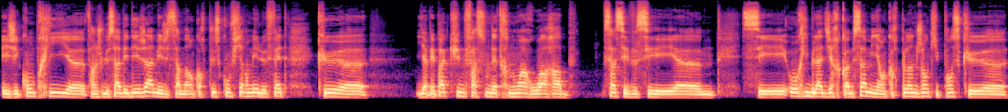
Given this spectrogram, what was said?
Et j'ai compris, euh, enfin je le savais déjà, mais ça m'a encore plus confirmé le fait que euh, il n'y avait pas qu'une façon d'être noir ou arabe. Ça c'est c'est horrible à dire comme ça, mais il y a encore plein de gens qui pensent que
